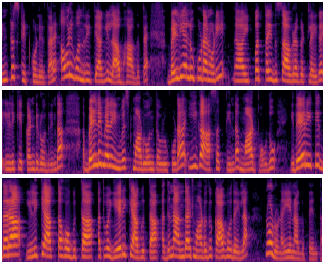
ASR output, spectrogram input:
ಇಂಟ್ರೆಸ್ಟ್ ಇಟ್ಕೊಂಡಿರ್ತಾರೆ, ಅವ್ರಿಗೆ ಒಂದು ರೀತಿಯಾಗಿ ಲಾಭ ಆಗುತ್ತೆ. ಬೆಳ್ಳಿಯಲ್ಲೂ ಕೂಡ ನೋಡಿ ಇಪ್ಪತ್ತೈದು ಸಾವಿರ ಗಟ್ಟಲೆ ಈಗ ಇಳಿಕೆ ಕಂಡಿರೋದ್ರಿಂದ ಬೆಳ್ಳಿ ಮೇಲೆ ಇನ್ವೆಸ್ಟ್ ಮಾಡುವಂಥವರು ಕೂಡ ಈಗ ಆಸಕ್ತಿಯಿಂದ ಮಾಡಬಹುದು. ಇದೇ ರೀತಿ ದರ ಇಳಿಕೆ ಆಗ್ತಾ ಹೋಗುತ್ತಾ ಅಥವಾ ಏರಿಕೆ ಆಗುತ್ತಾ ಅದನ್ನು ಅಂದಾಜು ಮಾಡೋದಕ್ಕಾಗೋದೇ ಇಲ್ಲ. ನೋಡೋಣ ಏನಾಗುತ್ತೆ ಅಂತ.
